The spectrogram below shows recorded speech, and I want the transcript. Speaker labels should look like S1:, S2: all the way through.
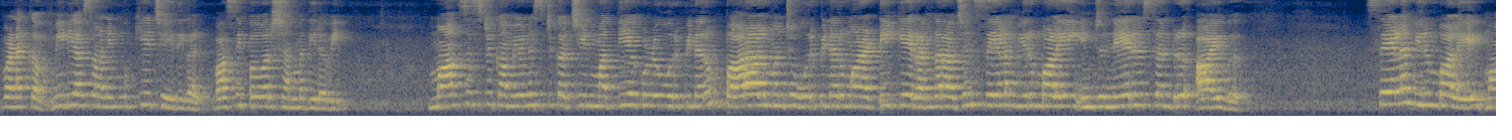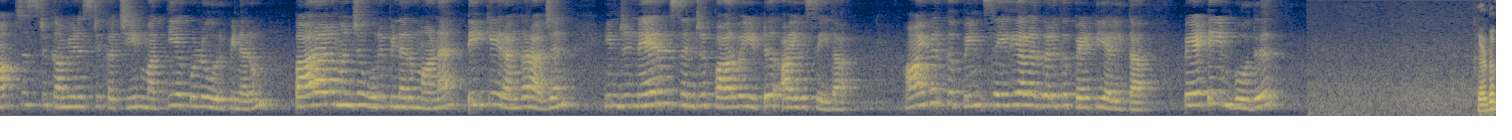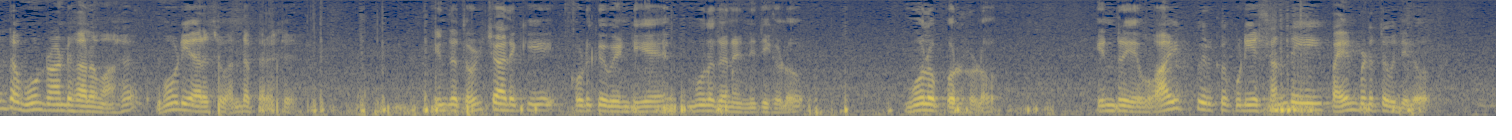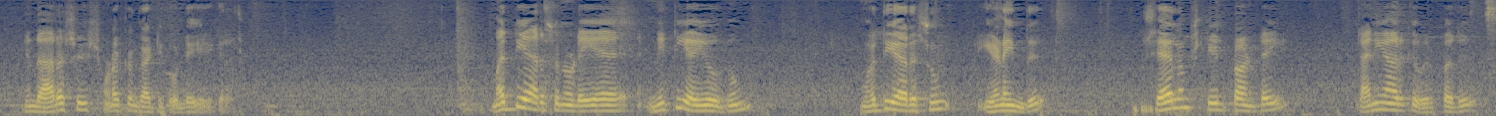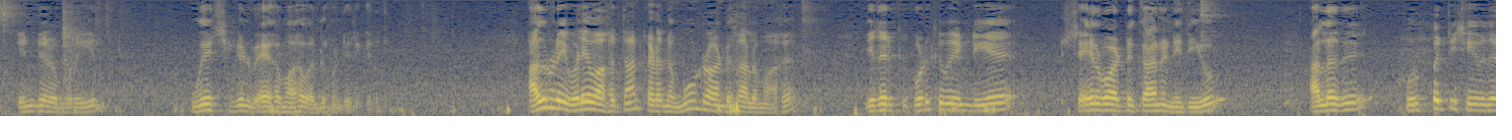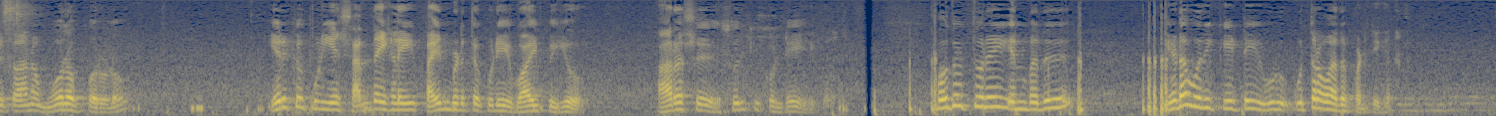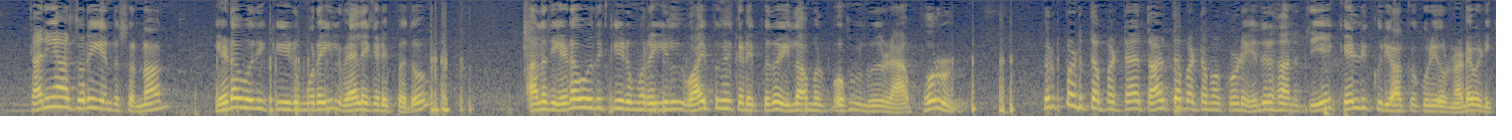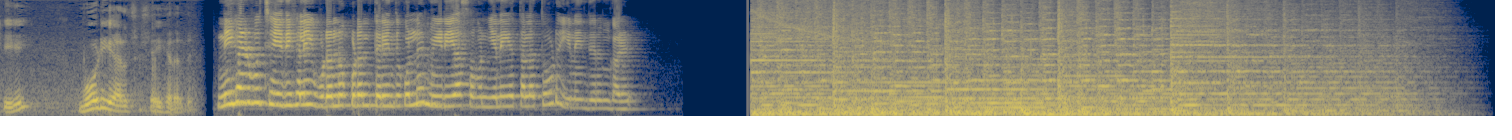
S1: வணக்கம். மீடியா செவனின் முக்கிய செய்திகள். வாசிப்பவர் சண்மதி ரவி. மார்க்சிஸ்ட் கம்யூனிஸ்ட் கட்சியின் மத்திய குழு உறுப்பினரும் பாராளுமன்ற உறுப்பினருமான டி. கே. ரங்கராஜன் சேலம் இரும்பாலையை இன்று நேரில் சென்று ஆய்வு. சேலம் இரும்பாலையை மார்க்சிஸ்ட் கம்யூனிஸ்ட் கட்சியின் மத்திய குழு உறுப்பினரும் பாராளுமன்ற உறுப்பினருமான டி. கே. ரங்கராஜன் இன்று நேரில் சென்று பார்வையிட்டு ஆய்வு செய்தார். ஆய்விற்கு பின் செய்தியாளர்களுக்கு பேட்டி அளித்தார். பேட்டியின் போது
S2: கடந்த மூன்றாண்டு காலமாக மோடி அரசு வந்த பிறகு இந்த தொழிற்சாலைக்கு கொடுக்க வேண்டிய மூலதன நிதிகளோ மூலப்பொருள்களோ இன்றைய வாய்ப்பு இருக்கக்கூடிய சந்தையை பயன்படுத்துவதிலோ இந்த அரசு சுணக்கம் காட்டிக்கொண்டே இருக்கிறது. மத்திய அரசினுடைய நித்தி ஆயோகும் மத்திய அரசும் இணைந்து சேலம் ஸ்டீல் பிளான்ட்டை தனியாருக்கு விற்பது என்கிற முறையில் முயற்சிகள் வேகமாக வந்து கொண்டிருக்கிறது. அதனுடைய விளைவாகத்தான் கடந்த மூன்று ஆண்டு காலமாக இதற்கு கொடுக்க வேண்டிய செயல்பாட்டுக்கான நிதியோ அல்லது உற்பத்தி செய்வதற்கான மூலப்பொருளோ இருக்கக்கூடிய சந்தைகளை பயன்படுத்தக்கூடிய வாய்ப்பையோ அரசு சுருக்கிக் கொண்டே இருக்கிறது. பொதுத்துறை என்பது இடஒதுக்கீட்டை உத்தரவாதப்படுத்துகிறது. தனியார் துறை என்று சொன்னால் இடஒதுக்கீடு முறையில் வேலை கிடைப்பதோ அல்லது இடஒதுக்கீடு முறையில் வாய்ப்புகள் கிடைப்பதோ இல்லாமல் போகும் என்பதோட பொருள் பிற்படுத்தப்பட்ட தாழ்த்தப்பட்ட மக்களுடைய எதிர்காலத்தையே கேள்விக்குறியாக்கக்கூடிய ஒரு நடவடிக்கையை மோடி அரசு செய்கிறது.
S3: நிகழ்வு செய்திகளை உடனுக்குடன் தெரிந்து கொள்ள மீடியா செவன் இணையதளத்தோடு இணைந்திருங்கள்.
